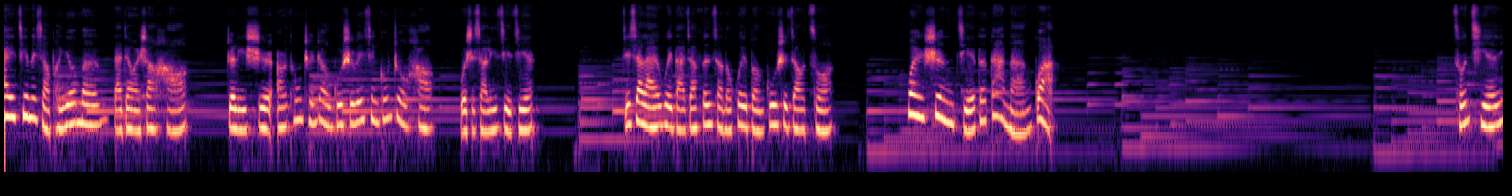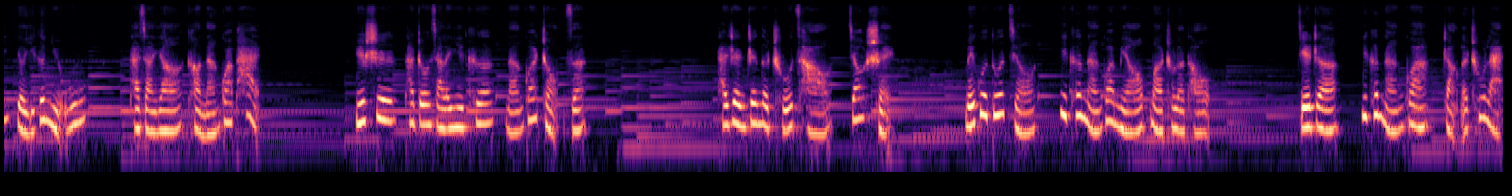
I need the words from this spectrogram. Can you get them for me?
嗨，亲爱的小朋友们，大家晚上好！这里是儿童成长故事微信公众号，我是小李姐姐。接下来为大家分享的绘本故事叫做《万圣节的大南瓜》。从前有一个女巫，她想要烤南瓜派，于是她种下了一颗南瓜种子。她认真的除草。浇水，没过多久，一颗南瓜苗冒出了头。接着，一颗南瓜长了出来。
